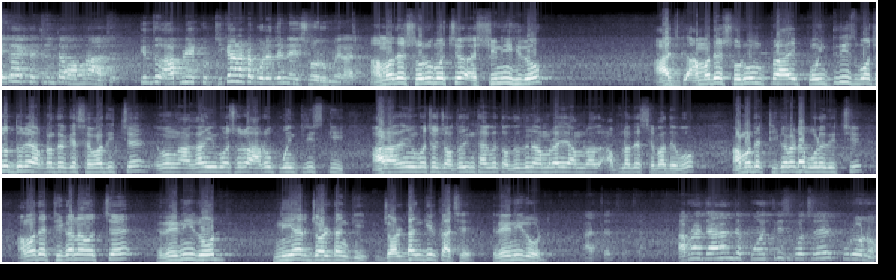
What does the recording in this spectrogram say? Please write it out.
এটা একটা চিন্তা ভাবনা আছে। কিন্তু আপনি একটু ঠিকানাটা বলে দেন এই শোরুমের আর আমাদের শোরুম হচ্ছে অশ্বিনী হিরো আজ আমাদের শোরুম প্রায় পঁয়ত্রিশ বছর ধরে আপনাদেরকে সেবা দিচ্ছে এবং আগামী বছরও আরও পঁয়ত্রিশ কি আর আগামী বছর যতদিন থাকবে ততদিন আমরাই আমরা আপনাদের সেবা দেব। আমাদের ঠিকানাটা বলে দিচ্ছি। আমাদের ঠিকানা হচ্ছে রেনি রোড নিয়ার জলটাঙ্কি। জলটাঙ্কির কাছে রেনি রোড। আচ্ছা আচ্ছা। আপনারা জানেন যে পঁয়ত্রিশ বছরের পুরনো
